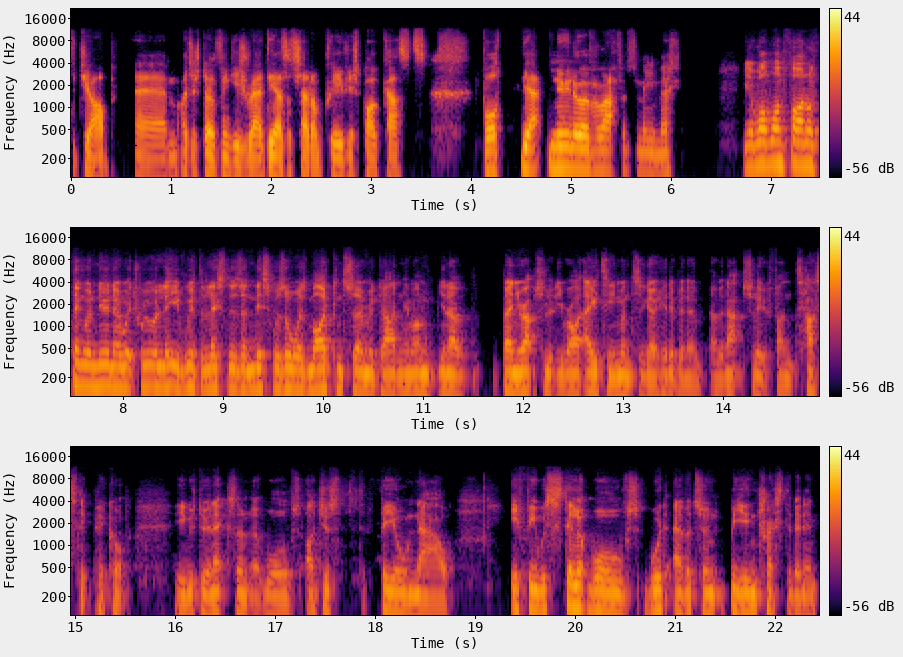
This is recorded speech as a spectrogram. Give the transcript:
the job. Um, I just don't think he's ready, as I've said on previous podcasts. But yeah, Nuno over Rafa for me, Mick. Yeah, one one final thing with Nuno, which we will leave with the listeners, and this was always my concern regarding him. I'm, you know, Ben, you're absolutely right. 18 months ago, he'd have been a, an absolute fantastic pickup. He was doing excellent at Wolves. I just feel now, if he was still at Wolves, would Everton be interested in him?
